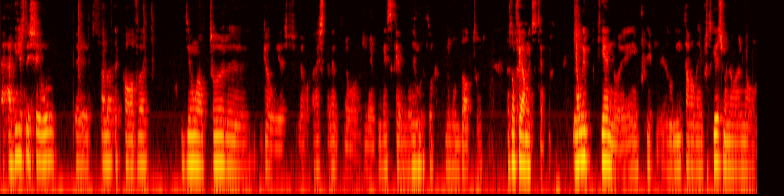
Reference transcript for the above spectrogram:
há dias deixei um uh, que se chama A Cova, de um autor uh, galês. Eu, honestamente, não, nem, nem sequer me lembro do, do, nome do autor, mas não foi há muito tempo. E é um livro pequeno, é eu estava lá em português, mas não, não,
